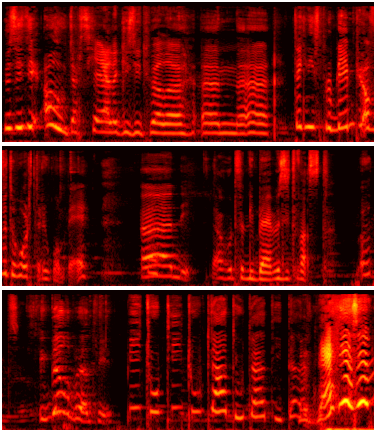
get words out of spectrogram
We zitten hier. Oh, waarschijnlijk is dit wel eh, een eh, technisch probleempje of het hoort er gewoon bij. Eh, nee, dat hoort er niet bij. We zitten vast. Wat? Ik bel de brandweer. Tatita. Met Weg is hem!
